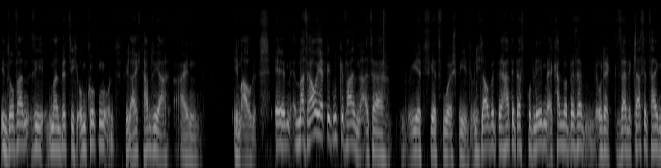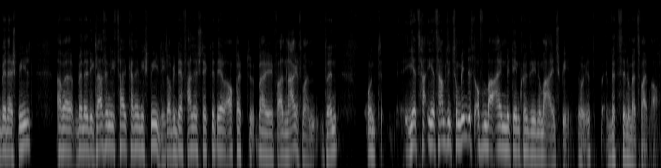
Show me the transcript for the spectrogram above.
Insofern, sie, man wird sich umgucken und vielleicht haben Sie ja einen im Auge. Ähm, Masraui hat mir gut gefallen, als er jetzt, jetzt wo er spielt. Und ich glaube, der hatte das Problem, er kann nur besser oder seine Klasse zeigen, wenn er spielt. Aber wenn er die Klasse nicht zeigt, kann er nicht spielen. Ich glaube, in der Falle steckte der auch bei, bei vor allem Nagelsmann drin. Und jetzt, jetzt haben sie zumindest offenbar einen, mit dem können sie die Nummer eins spielen. So, jetzt wird es der Nummer zwei brauchen.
